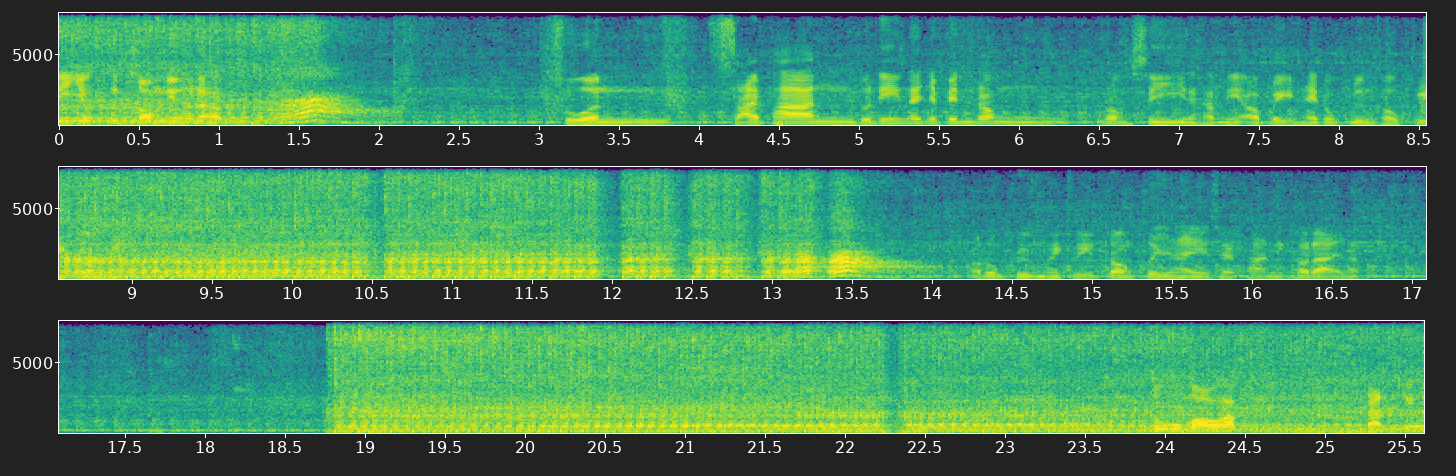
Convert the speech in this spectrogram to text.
นนี้ยกขึ้น 2 นิ้วนะครับ ส่วนสายพานตัวนี้น่าจะเป็นร่องร่อง C นะครับนี่เอาไปให้โรงกลึงเขากรีดร่องเอาโรงกลึงให้กรีดร่องเพื่อจะให้สายพานนี้เข้าได้นะครับตู้เบาครับ ตัดนิ้ว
